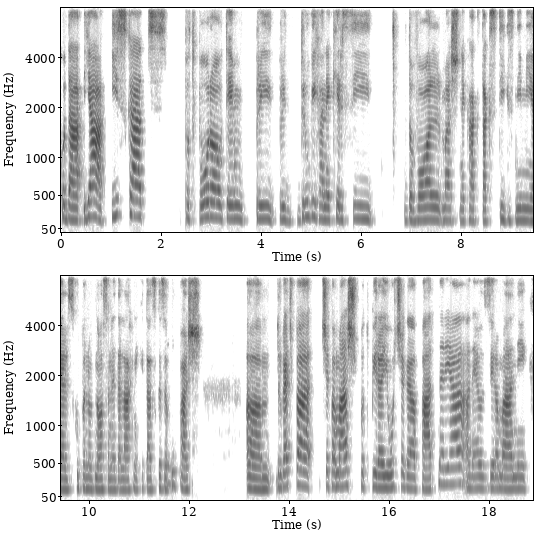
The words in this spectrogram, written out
Tako da, ja, iskati podporo v tem pri, pri drugih, a ne kjer si dovolj, imaš nekako tak stik z njimi ali skupen odnos, ne, da lahko nekaj takega zaupaš. Um, drugače pa, če pa imaš podpirajočega partnerja, ne, oziroma nek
